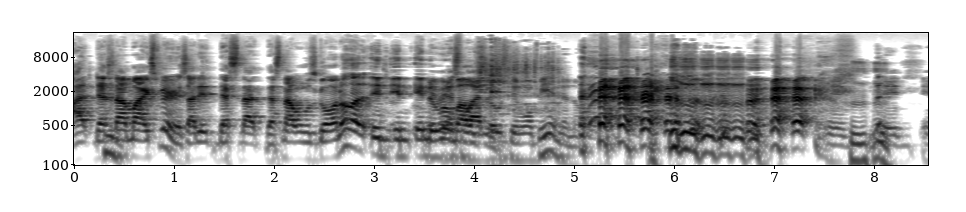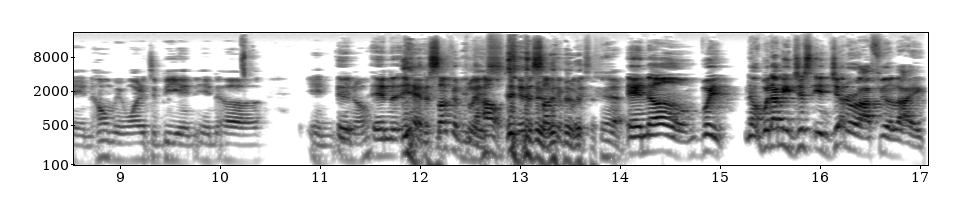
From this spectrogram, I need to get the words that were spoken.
I, that's not my experience. I did. That's not. That's not what was going on in in, in the room. I why was Los didn't want to be in there no more. and, and, and homie wanted to be in in uh in you know in the, yeah, the sunken In the place, house. in the sunken place. yeah And um, but no, but I mean, just in general, I feel like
